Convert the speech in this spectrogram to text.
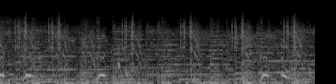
フッフッフッフッフッ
